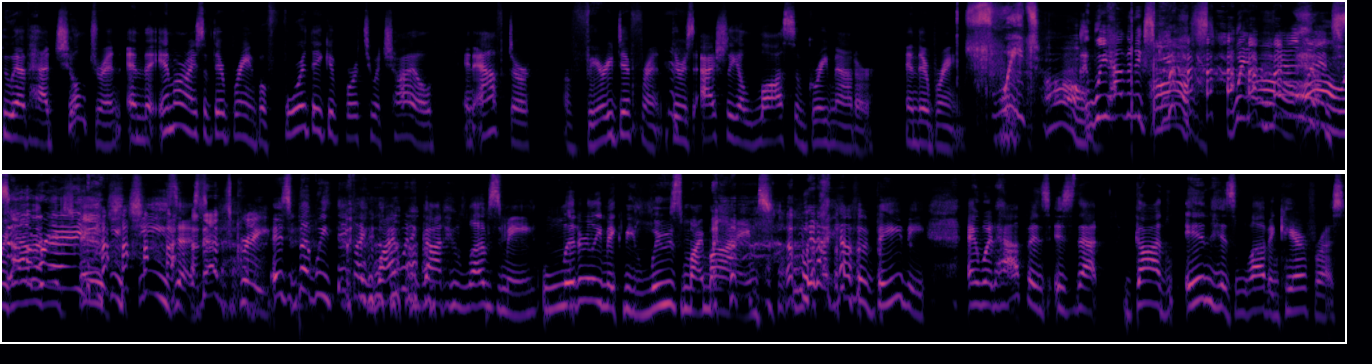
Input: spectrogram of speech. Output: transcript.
who have had children, and the MRIs of their brain before they give birth to a child and after are very different. There's actually a loss of gray matter in their brain. Sweet. Oh, We have an excuse. We are Oh, valid. oh, we have an Celebrate. Thank you, Jesus. That's great. It's, but we think like, why would a God who loves me literally make me lose my mind when I have a baby? And what happens is that God, in His love and care for us,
